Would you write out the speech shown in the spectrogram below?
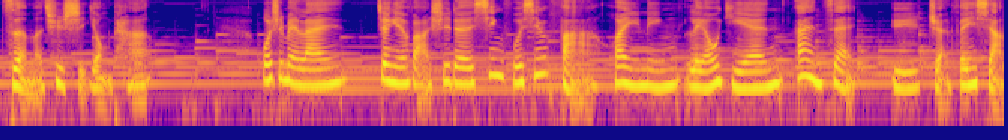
怎么去使用它。我是美兰，正言法师的幸福心法，欢迎您留言，按赞。与转分享。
